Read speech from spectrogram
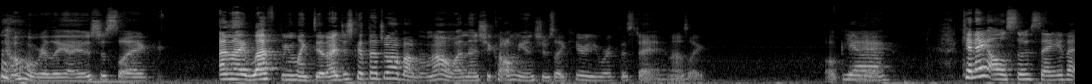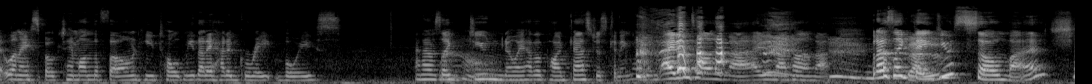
no. Really, I was just like, and I left being like, "Did I just get that job? I don't know." And then she called me and she was like, "Here, you work this day," and I was like, "Okay." Yeah. Can I also say that when I spoke to him on the phone, he told me that I had a great voice. And I was like, Do you know I have a podcast? Just kidding. I didn't, I didn't tell him that. I did not tell him that. But I was like, Thank you so much.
